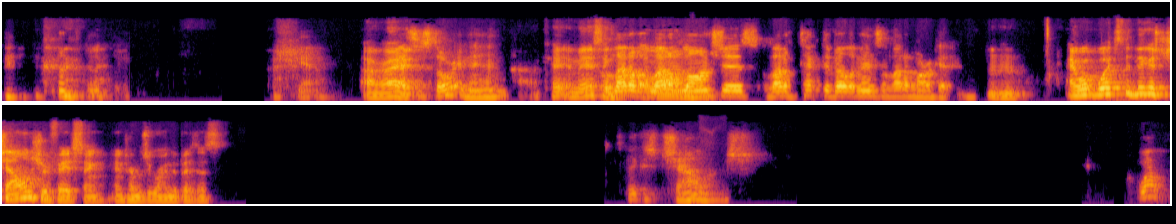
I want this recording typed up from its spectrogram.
yeah. All right. That's the story, man. Okay, amazing. A lot of a lot of um, launches, a lot of tech developments, a lot of marketing. Mm-hmm. And what, what's the biggest challenge you're facing in terms of growing the business? Biggest challenge. Well,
